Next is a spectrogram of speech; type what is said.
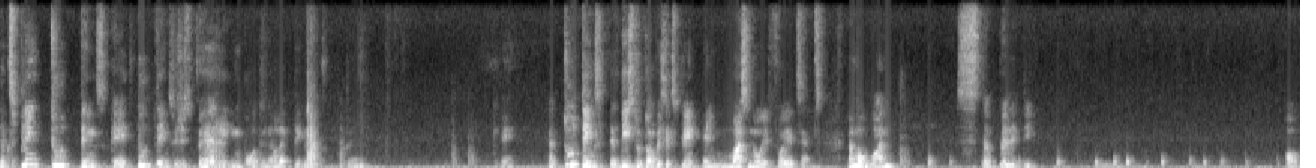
explain two things, okay? Two things, which is very important. Now let's take a look. Okay. Are two things that these two topics explain, and you must know it for your exams. Number one, stability. of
